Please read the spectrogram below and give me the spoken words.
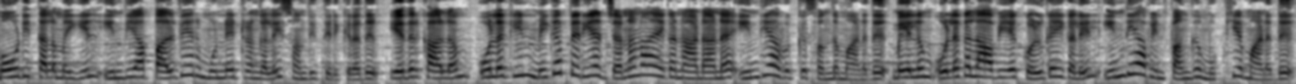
மோடி தலைமையில் இந்தியா பல்வேறு முன்னேற்றங்களை சந்தித்திருக்கிறது. எதிர்காலம் உலகின் மிகப்பெரிய ஜனநாயக நாடான இந்தியாவுக்கு சொந்தமானது. மேலும் உலகளாவிய கொள்கைகளில் இந்தியாவின் பங்கு முக்கியமானது.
